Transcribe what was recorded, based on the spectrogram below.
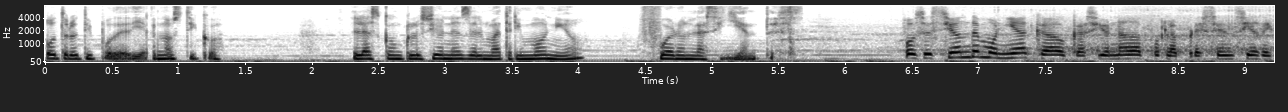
otro tipo de diagnóstico. Las conclusiones del matrimonio fueron las siguientes. Posesión demoníaca ocasionada por la presencia de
